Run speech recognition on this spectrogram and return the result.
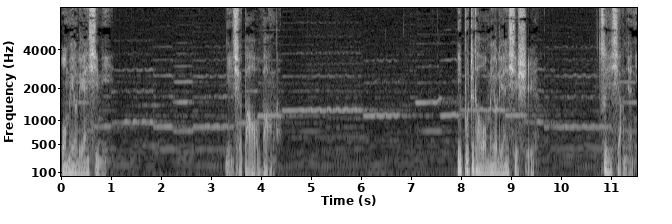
我没有联系你，你却把我忘了。你不知道我没有联系时，最想念你。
